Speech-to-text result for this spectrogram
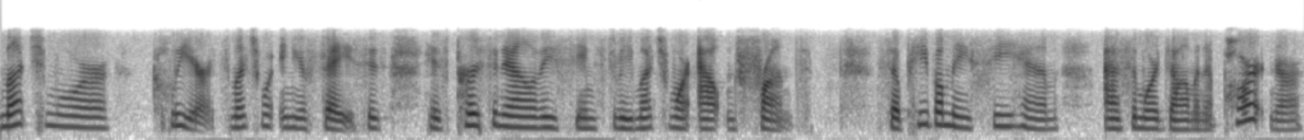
much more clear. It's much more in your face. His his personality seems to be much more out in front. So people may see him as the more dominant partner,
